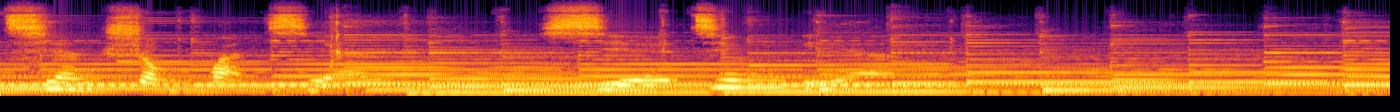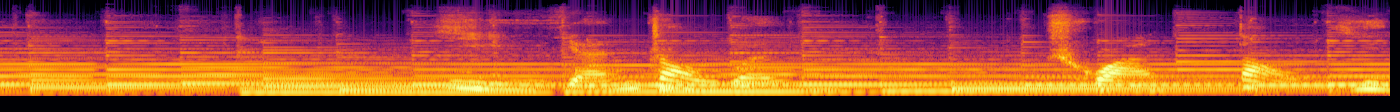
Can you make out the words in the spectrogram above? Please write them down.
千圣万贤写经典，一言照文传道音。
